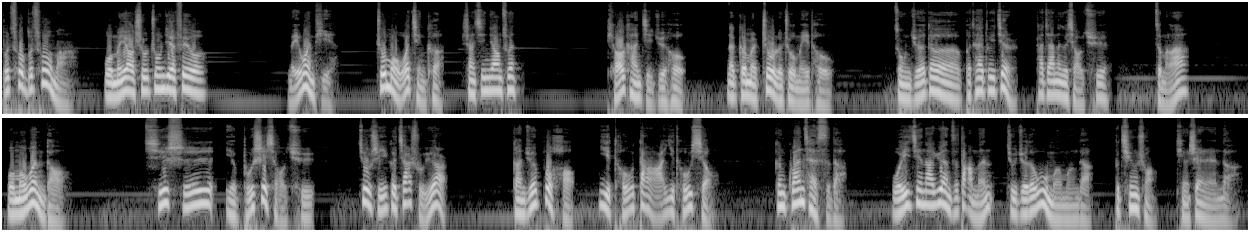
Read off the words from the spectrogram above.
不错不错嘛。我们要收中介费哦，没问题。周末我请客上新疆村。调侃几句后，那哥们皱了皱眉头，总觉得不太对劲儿。他家那个小区，怎么了？我们问道。其实也不是小区，就是一个家属院感觉不好，一头大一头小，跟棺材似的。我一进那院子大门，就觉得雾蒙蒙的，不清爽，挺瘆人的。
